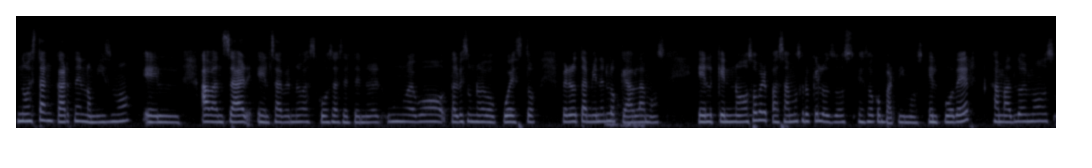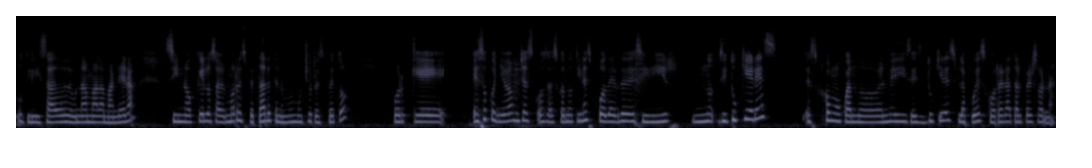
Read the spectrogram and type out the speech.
no estancarte en lo mismo, el avanzar, el saber nuevas cosas, el tener un nuevo, tal vez un nuevo puesto, pero también es lo que hablamos, el que no sobrepasamos, creo que los dos eso compartimos, el poder jamás lo hemos utilizado de una mala manera, sino que lo sabemos respetar, le tenemos mucho respeto, porque eso conlleva muchas cosas, cuando tienes poder de decidir, si tú quieres, es como cuando él me dice, si tú quieres, la puedes correr a tal persona,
